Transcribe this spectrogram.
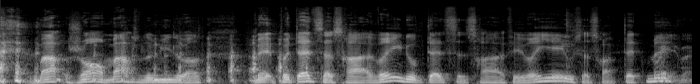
mar- genre mars 2020. Mais peut-être ça sera avril, ou peut-être ça sera février, ou ça sera peut-être mai. Oui, ouais.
